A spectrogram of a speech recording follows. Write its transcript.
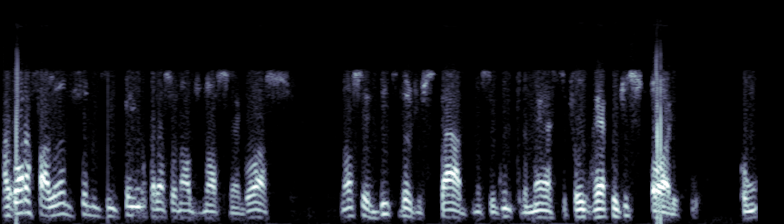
Agora, falando sobre o desempenho operacional dos nossos negócios, nosso EBITDA ajustado no segundo trimestre foi um recorde histórico, com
